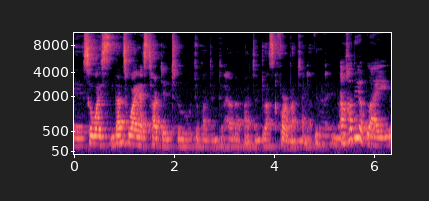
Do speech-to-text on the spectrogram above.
Uh, so I that's why I started to, to patent, to have a patent, to ask for a of it. Right. you know. And how do you apply?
